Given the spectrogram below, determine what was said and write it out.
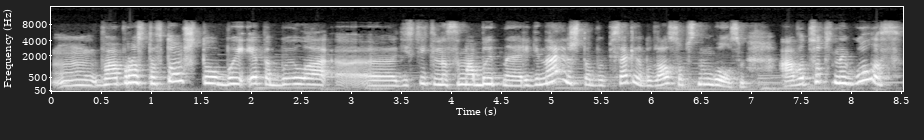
вопрос-то в том, чтобы это было э, действительно самобытно и оригинально, чтобы писатель обладал собственным голосом. А вот собственный голос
